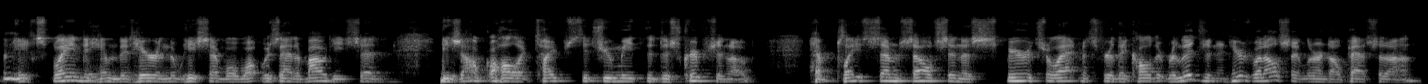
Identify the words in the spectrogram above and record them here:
when he explained to him that here, and he said, Well, what was that about? He said, These alcoholic types that you meet the description of have placed themselves in a spiritual atmosphere. They called it religion. And here's what else I learned. I'll pass it on.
